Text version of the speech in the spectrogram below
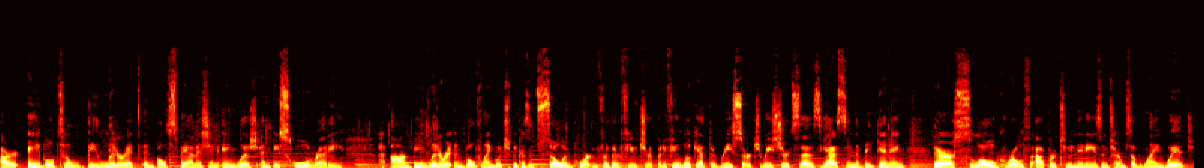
are able to be literate in both Spanish and English and be school ready um, being literate in both languages because it's so important for their future. But if you look at the research, research says yes, in the beginning, there are slow growth opportunities in terms of language,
